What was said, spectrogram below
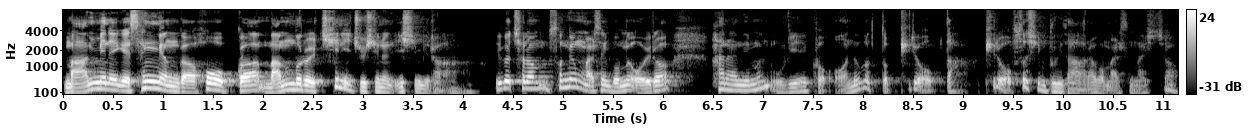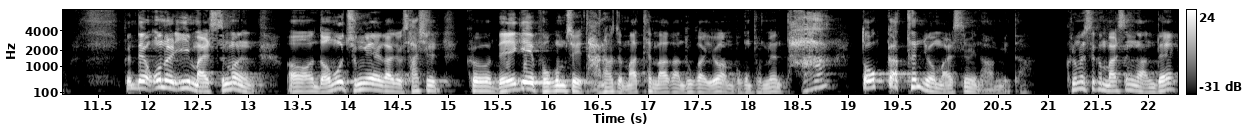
만민에게 생명과 호흡과 만물을 친히 주시는 이심이라. 이것처럼 성경 말씀에 보면 오히려 하나님은 우리의 그 어느 것도 필요 없다. 필요 없으신 분이다라고 말씀하시죠. 근데 오늘 이 말씀은 어, 너무 중요해가지고 사실 그 네 개의 복음서에 다 나오죠. 마태, 마가, 누가, 요한 복음 보면 다 똑같은 요 말씀이 나옵니다. 그러면서 그 말씀 가운데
